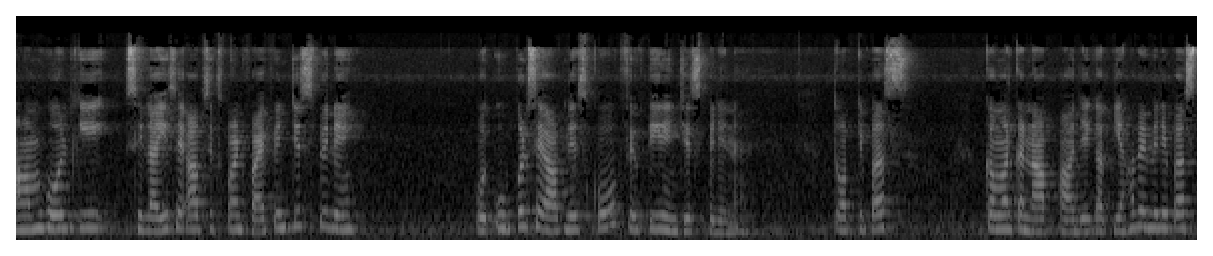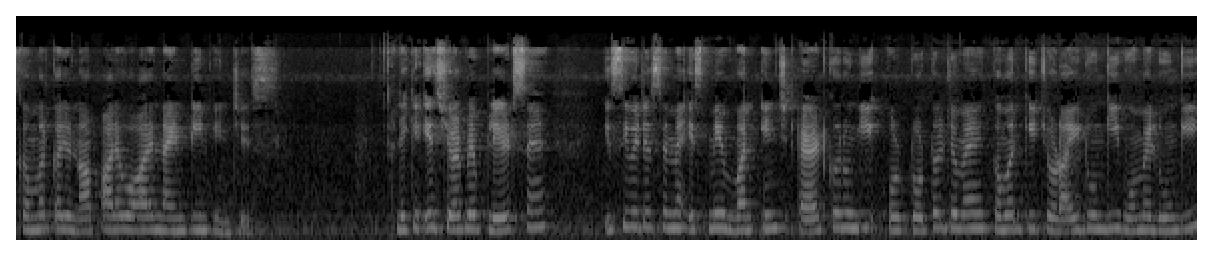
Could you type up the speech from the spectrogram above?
आर्म होल की सिलाई से आप 6.5 पॉइंट इंचेस पे लें और ऊपर से आपने इसको 15 इंचेस पे लेना है। तो आपके पास कमर का नाप आ जाएगा। अब यहाँ पे मेरे पास कमर का जो नाप आ रहा है वो आ रहा है नाइनटीन इंचेस लेकिन इस शर्ट में प्लेट्स हैं। इसी वजह से मैं इसमें वन इंच ऐड करूँगी और टोटल जो मैं कमर की चौड़ाई लूँगी, वो मैं लूँगी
